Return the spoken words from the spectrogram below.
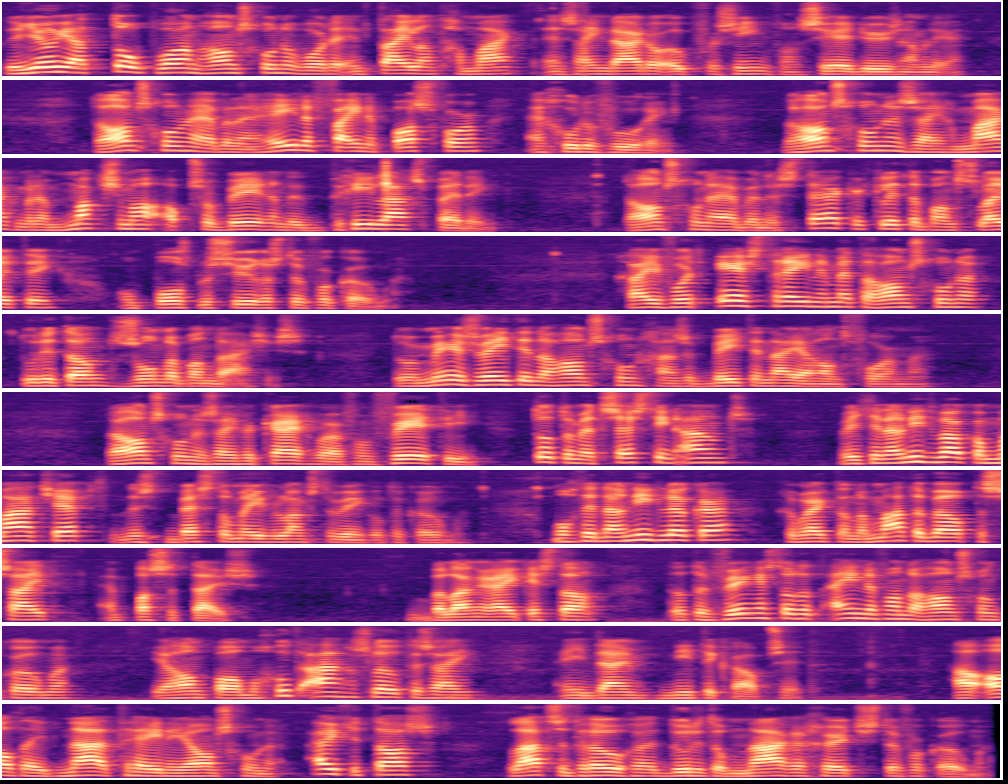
De Joja Top One handschoenen worden in Thailand gemaakt en zijn daardoor ook voorzien van zeer duurzaam leer. De handschoenen hebben een hele fijne pasvorm en goede voering. De handschoenen zijn gemaakt met een maximaal absorberende drielaags padding. De handschoenen hebben een sterke klittenbandsluiting om polsblessures te voorkomen. Ga je voor het eerst trainen met de handschoenen, doe dit dan zonder bandages. Door meer zweet in de handschoen gaan ze beter naar je hand vormen. De handschoenen zijn verkrijgbaar van 14 tot en met 16 ounce. Weet je nou niet welke maat je hebt, dan is het best om even langs de winkel te komen. Mocht dit nou niet lukken, gebruik dan de maattabel op de site en pas het thuis. Belangrijk is dan dat de vingers tot het einde van de handschoen komen, je handpalmen goed aangesloten zijn en je duim niet te krap zit. Haal altijd na het trainen je handschoenen uit je tas, laat ze drogen, doe dit om nare geurtjes te voorkomen.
